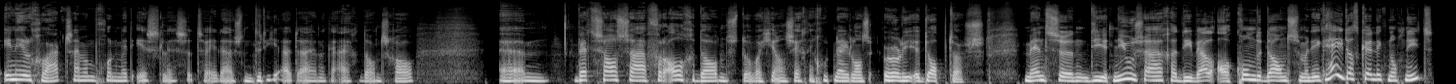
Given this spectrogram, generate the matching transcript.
in Heergewaard... zijn we begonnen met eerste lessen, 2003 uiteindelijk, eigen dansschool... Ehm, werd salsa vooral gedanst door wat je dan zegt in goed Nederlands early adopters. Mensen die het nieuw zagen, die wel al konden dansen, maar die denken, hé, hey, dat ken ik nog niet.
